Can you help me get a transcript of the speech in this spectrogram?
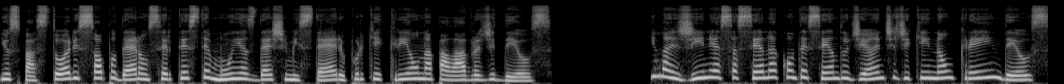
E os pastores só puderam ser testemunhas deste mistério porque criam na palavra de Deus. Imagine essa cena acontecendo diante de quem não crê em Deus.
